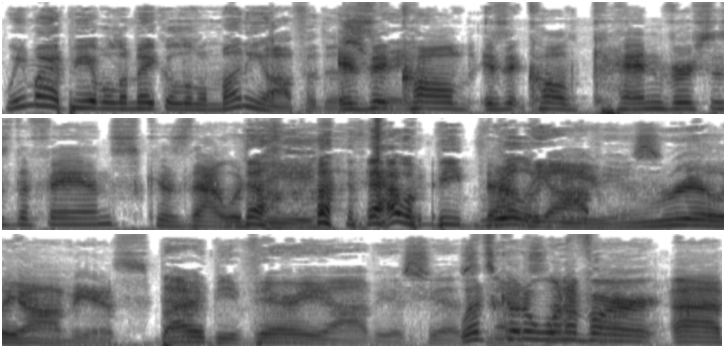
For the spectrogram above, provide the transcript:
We might be able to make a little money off of this. Is it called? Is it called Ken versus the fans? Because that would No, be that would be that really would be obvious. Really obvious. That would be very obvious. Yes. Let's No, go to one of our uh,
